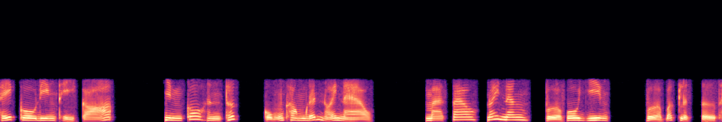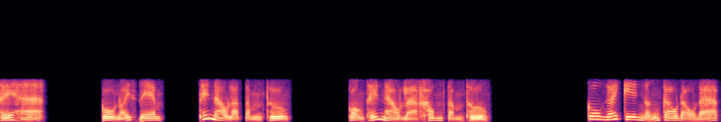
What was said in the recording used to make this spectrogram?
thấy cô điên thì có. Nhìn cô hình thức cũng không đến nỗi nào. Mà sao nói năng vừa vô duyên, vừa bất lịch sự thế hả? Cô nói xem, thế nào là tầm thường, còn thế nào là không tầm thường? Cô gái kia ngẩng cao đầu đáp.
